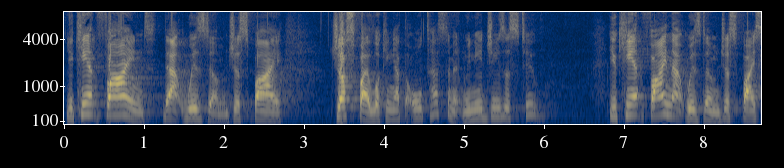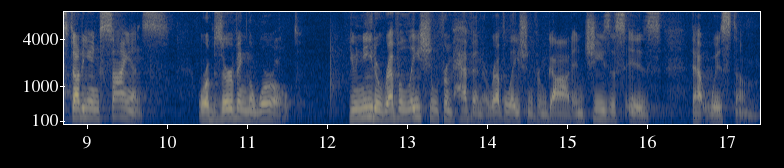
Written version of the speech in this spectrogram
You can't find that wisdom just by just by looking at the Old Testament. We need Jesus too. You can't find that wisdom just by studying science or observing the world. You need a revelation from heaven, a revelation from God, and Jesus is that wisdom.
